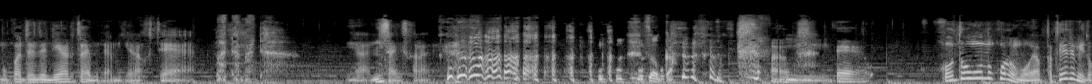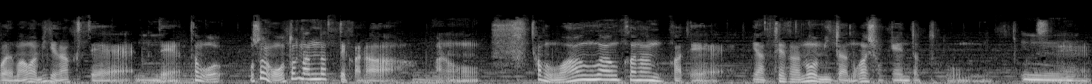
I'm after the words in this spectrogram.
僕は全然リアルタイムでは見てなくて、またまた。いや、2歳ですからね。そうか。あのうんで、子供の頃もやっぱテレビとかでもあんま見てなくて、うんで、多分お、おそらく大人になってから、うんあの、多分ワウワウかなんかでやってたのを見たのが初見だったと思うんですね。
